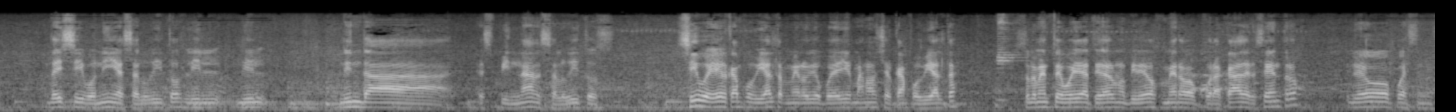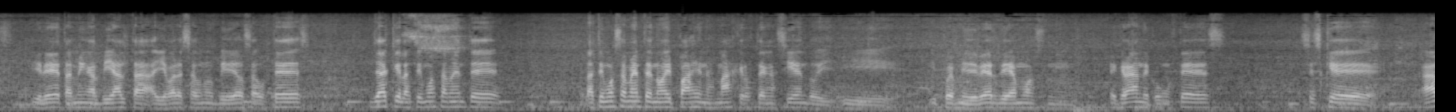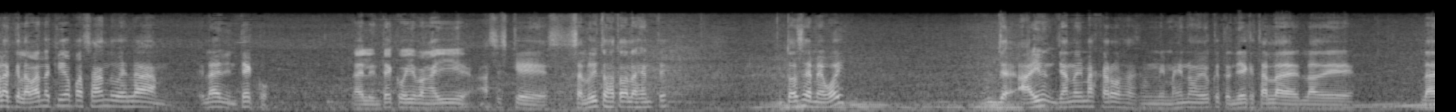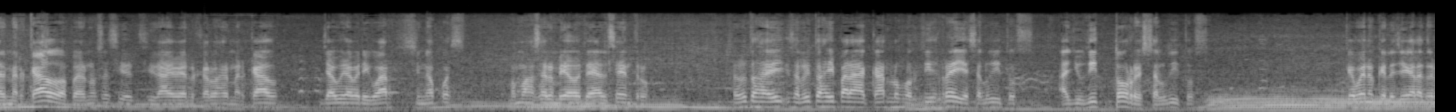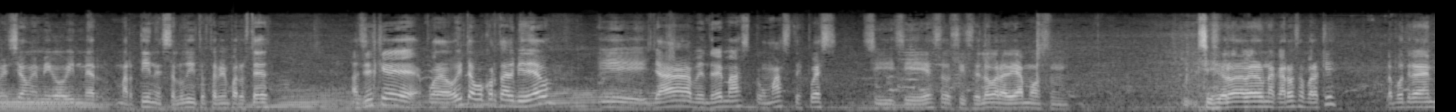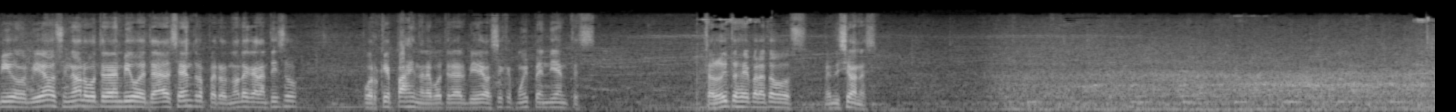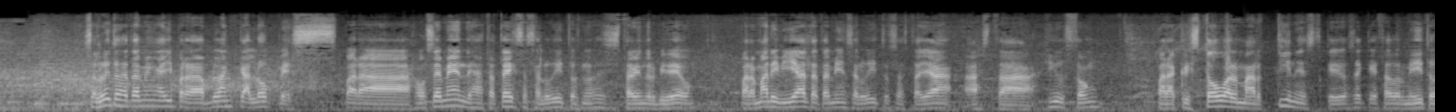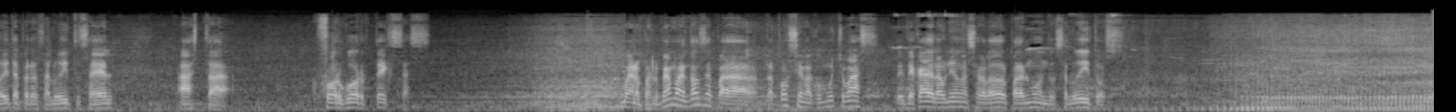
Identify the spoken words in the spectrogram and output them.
Daisy Bonilla, saluditos. Lil, Lil, Linda Espinal, saluditos. Sí, voy a ir al campo Vialta primero, voy a ir más noche al campo Vialta. Solamente voy a tirar unos videos primero por acá del centro y luego pues iré también al Vialta a llevarles unos videos a ustedes, ya que lastimosamente, lastimosamente no hay páginas más que lo estén haciendo y, pues mi deber, digamos, mm, es grande con ustedes. Así es que, ah, la que la banda que iba pasando es la, es la del Inteco. La del Inteco iban ahí, así es que saluditos a toda la gente. Entonces me voy. Ya, no hay más carrozas, me imagino yo que tendría que estar la, la de la del mercado, pero no sé si, si va a haber carrozas del mercado. Ya voy a averiguar, si no pues vamos a hacer un video desde el centro. Saluditos ahí, ahí para Carlos Ortiz Reyes, saluditos. A Judith Torres, saluditos. Qué bueno que le llega la transmisión, mi amigo Wilmer Martínez, saluditos también para usted. Así es que por ahorita voy a cortar el video y ya vendré más con más después. Si, si eso, si se logra, digamos, si se logra ver una carroza por aquí, la puedo tirar en vivo el video. Si no, lo voy a tirar en vivo desde el centro, pero no le garantizo por qué página le voy a tirar el video. Así que muy pendientes. Saluditos ahí para todos. Bendiciones. Saluditos también ahí para Blanca López, para José Méndez hasta Texas, saluditos, no sé si está viendo el video. Para Mari Villalta también saluditos hasta allá, hasta Houston. Para Cristóbal Martínez, que yo sé que está dormidito ahorita, pero saluditos a él hasta Fort Worth, Texas. Bueno, pues nos vemos entonces para la próxima con mucho más. Desde acá de la Unión El Salvador para el mundo. Saluditos.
